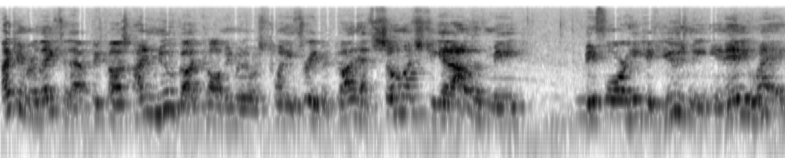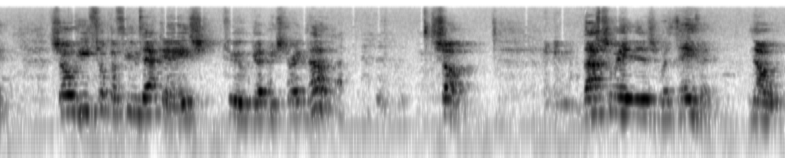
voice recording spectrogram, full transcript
I can relate to that because I knew God called me when I was 23, but God had so much to get out of me before he could use me in any way. So he took a few decades to get me straightened up. So, that's the way it is with David. Now,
